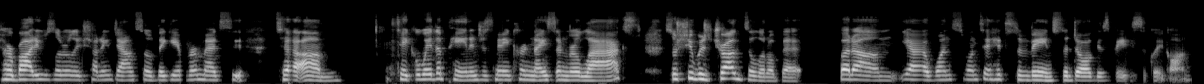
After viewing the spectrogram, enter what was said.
Her body was literally shutting down. So they gave her meds to, to um take away the pain and just make her nice and relaxed. So she was drugged a little bit. But um yeah, once once it hits the veins, the dog is basically gone.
